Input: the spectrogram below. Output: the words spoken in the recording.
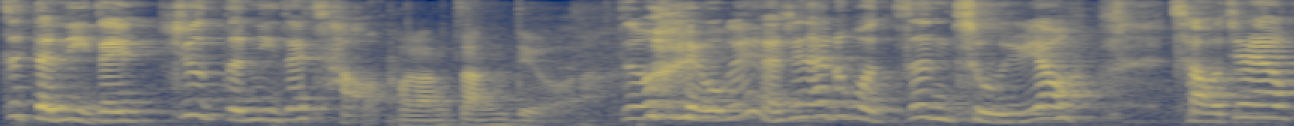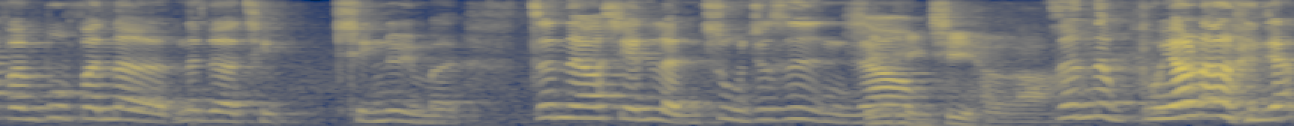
在等你在，就等你在吵。”好让脏掉啊！对，我跟你讲，现在如果正处于要吵架要分不分的那个情情侣们，真的要先忍住，就是你知道，心平气和啊！真的不要让人家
